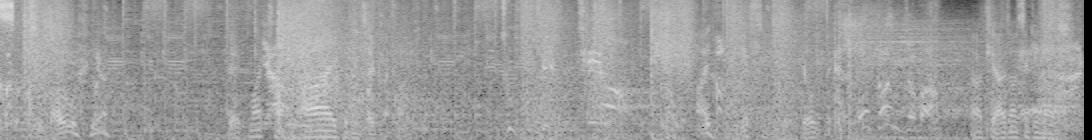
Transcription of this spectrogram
Plus, oh, yeah. Take my time. I didn't take my time. I definitely killed that. Okay, I don't think he knows.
